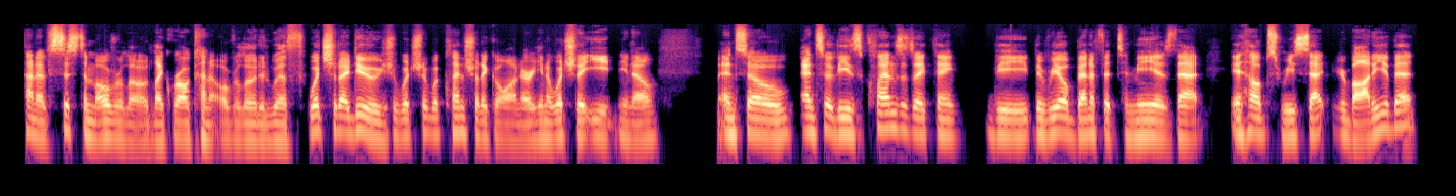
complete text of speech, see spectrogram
kind of system overload. Like we're all kind of overloaded with what should I do? What should what cleanse should I go on? Or, you know, what should I eat? You know? And so and so these cleanses, I think the the real benefit to me is that it helps reset your body a bit.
